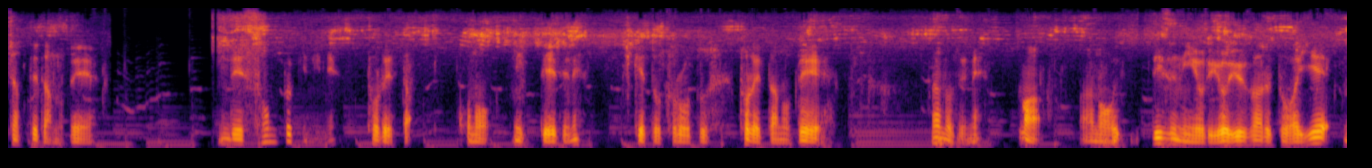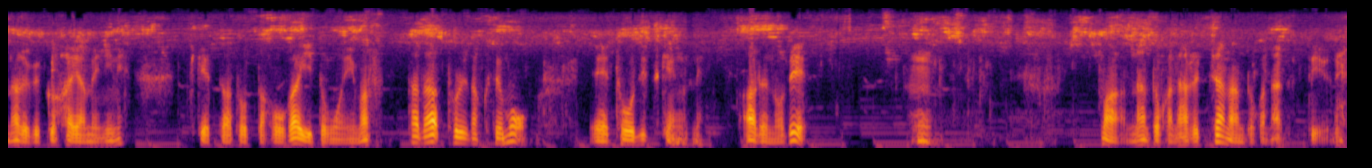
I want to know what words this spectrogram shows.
ちゃってたので、で、その時にね、取れた、この日程でね、チケット取ろうと、取れたので、なのでね、まあ、あの、ディズニーより余裕があるとはいえ、なるべく早めにね、ケットは取った方がいいと思います。ただ、取れなくても、えー当日券がね、あるので、うん。まあ、なんとかなるっちゃなんとかなるっていうね、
